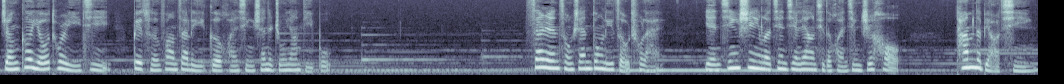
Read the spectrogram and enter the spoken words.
整个尤图尔遗迹被存放在了一个环形山的中央底部。三人从山洞里走出来，眼睛适应了渐渐亮起的环境之后，他们的表情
